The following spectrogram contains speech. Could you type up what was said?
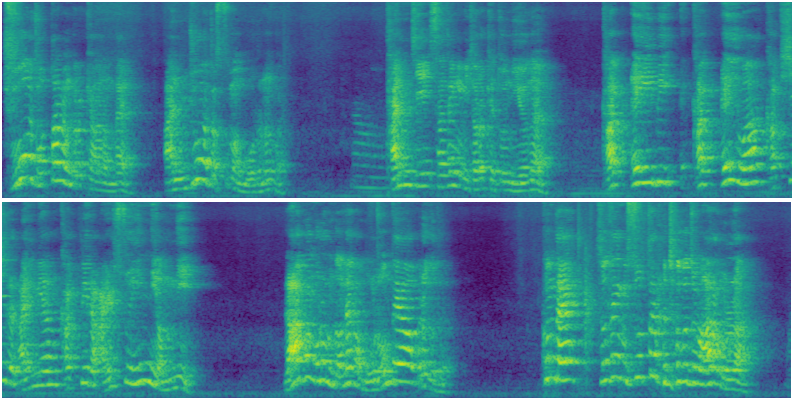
주어졌다면 그렇게 하는데 안 주어졌으면 모르는 거야. 아, 단지 선생님이 저렇게 둔 이유는 각 A, B, 각 A와 각 C를 알면 각 B를 알 수 있니 없니? 라고 물으면 너네가 모른대요 그러거든. 근데 선생님이 숫자로 적어주면 알아 몰라. 아,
